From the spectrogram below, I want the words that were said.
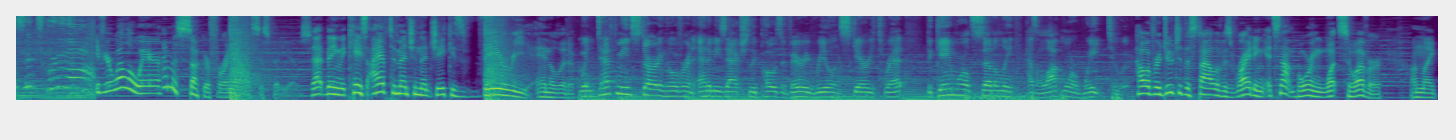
I said turn it off. If you're well aware, I'm a sucker for analysis videos. That being the case, I have to mention that Jake is very analytical. When death means starting over and enemies actually pose a very real and scary threat, the game world suddenly has a lot more weight to it. However, due to the style of his writing, it's not boring whatsoever, unlike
